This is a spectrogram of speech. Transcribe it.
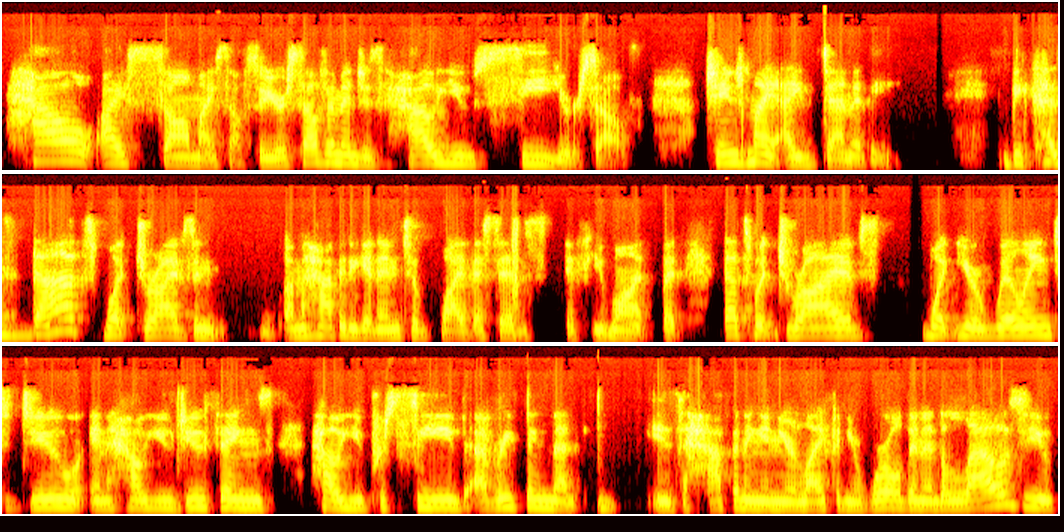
how I saw myself. So your self-image is how you see yourself. Change my identity. Because that's what drives and I'm happy to get into why this is if you want, but that's what drives what you're willing to do and how you do things, how you perceive everything that is happening in your life and your world. And it allows you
